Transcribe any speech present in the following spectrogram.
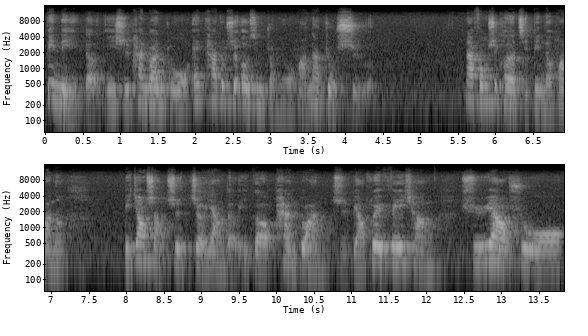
病理的医师判断说，哎，它就是恶性肿瘤的话，那就是了。那风湿科的疾病的话呢？比较少是这样的一个判断指标，所以非常需要说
